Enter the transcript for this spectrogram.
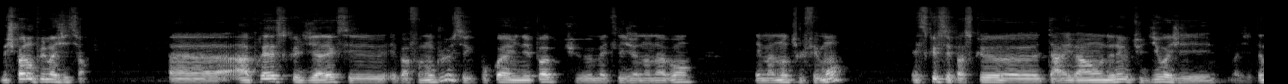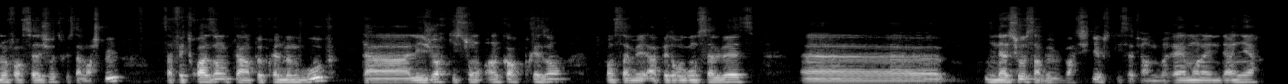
mais je suis pas non plus magicien. Euh, après, ce que dit Alex est, pas faux non plus, c'est que pourquoi à une époque tu veux mettre les jeunes en avant et maintenant tu le fais moins? Est-ce que c'est parce que euh, tu arrives à un moment donné où tu te dis ouais j'ai bah, tellement forcé la chose que ça marche plus? Ça fait trois ans que tu as à peu près le même groupe, tu as les joueurs qui sont encore présents, je pense à, Pedro Gonçalves, euh, Ignacio c'est un peu plus particulier parce qu'il s'affirme vraiment l'année dernière.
